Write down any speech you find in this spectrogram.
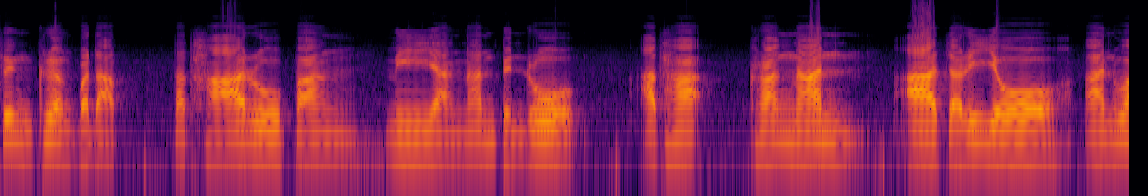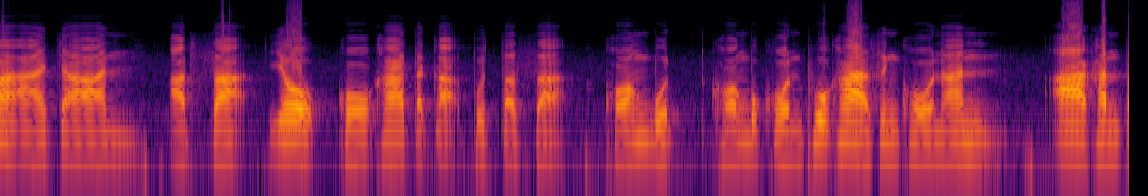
ซึ่งเครื่องประดับ ตถารูปัง มีอย่างนั้นเป็นรูปอัฐะครั้งนั้น อาจาริโย อันว่าอาจารย์ อัสสะโยกโคคาตกะปุตตสสะของบุตร ของบุคคลผู้ฆ่าซึ่งโคนั้น อาคันต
